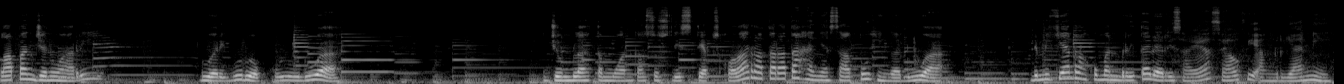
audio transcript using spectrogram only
8 Januari 2022. Jumlah temuan kasus di setiap sekolah rata-rata hanya 1 hingga 2. Demikian rangkuman berita dari saya, Selvi Anggriani.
